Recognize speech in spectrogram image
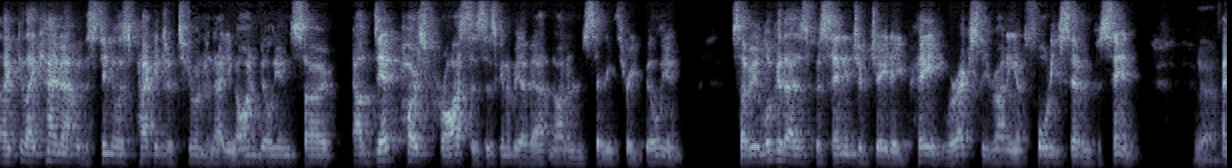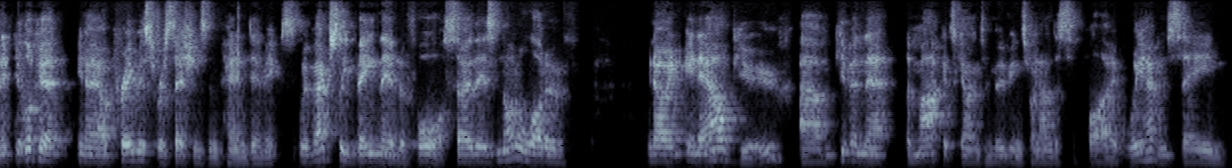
They, they came out with a stimulus package of 289 billion. So our debt post crisis is going to be about 973 billion. So if you look at that as a percentage of GDP, we're actually running at 47%. Yeah. And if you look at you know our previous recessions and pandemics, we've actually been there before. So there's not a lot of you know, in, in our view, um, given that the market's going to move into an undersupply, we haven't seen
